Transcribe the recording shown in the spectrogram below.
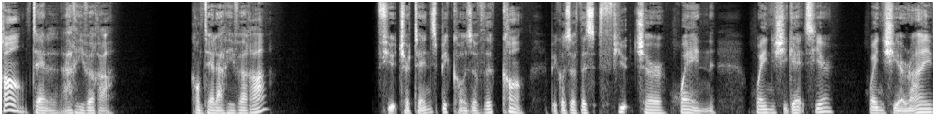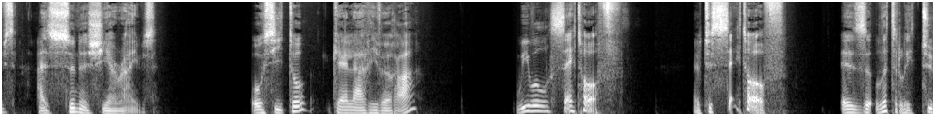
Quand elle arrivera. Quand elle arrivera, future tense because of the quand, because of this future when. When she gets here, when she arrives, as soon as she arrives. Aussitôt qu'elle arrivera, we will set off. Now, to set off is literally to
